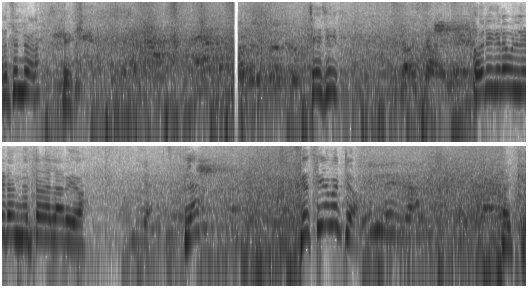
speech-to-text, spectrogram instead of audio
അർജന്റ് വേണം. ചേച്ചി ഒരു കിലോ ഉള്ളിയുടെ ഇന്നത്തെ വില അറിയോ? ഇല്ല. ഗസ് ചെയ്യാൻ പറ്റുമോ ഓക്കെ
